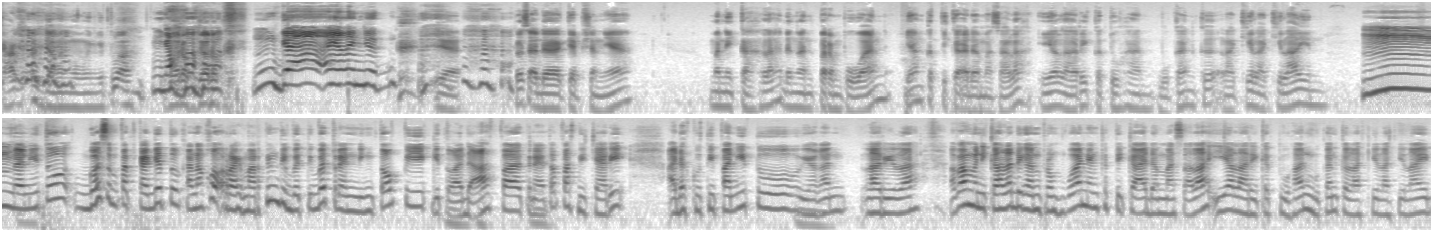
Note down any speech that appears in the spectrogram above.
Kagak jangan ngomongin gitu ah. Jorok-jorok. Enggak, ayo lanjut. Ya. Terus ada captionnya menikahlah dengan perempuan yang ketika ada masalah ia lari ke Tuhan bukan ke laki-laki lain. Hmm, dan itu gue sempat kaget tuh karena kok Roy Martin tiba-tiba trending topik gitu. Ada apa? Ternyata pas dicari ada kutipan itu, ya kan? Larilah apa menikahlah dengan perempuan yang ketika ada masalah ia lari ke Tuhan bukan ke laki-laki lain.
